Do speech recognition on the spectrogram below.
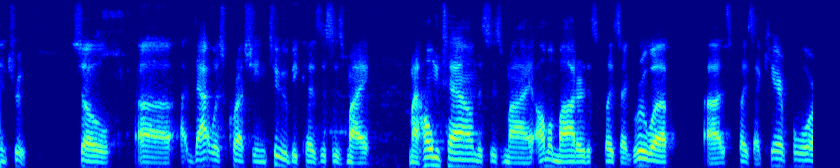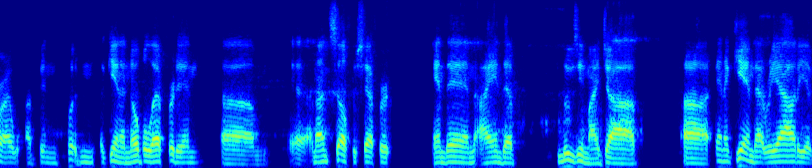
in truth. So uh, that was crushing too, because this is my my hometown. This is my alma mater. This is place I grew up. Uh, this place I care for. I, have been putting again a noble effort in, um, an unselfish effort, and then I end up losing my job. Uh, and again, that reality of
